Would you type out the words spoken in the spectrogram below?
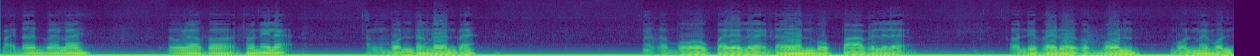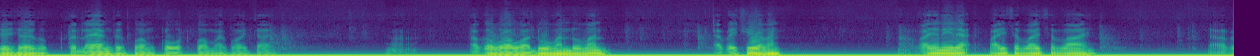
ไปเดินไปอะไรดูแล้วก็เท่านี้แหละทั้งบนทั้งเดินไปแล้วก็โบกไปเรื่อยๆเดินบุกป่าไปเรื่อยๆ คนที่ไปด้วยก็บนบนไม่บนเฉยๆก็แสดงถึงความโกรธความไม่พอใจเราก็บอกว่าดูมันดูมันอย่าไปเชื่อมันไปอย่างนี้แหละ ไปสบายสบายอย่าไป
